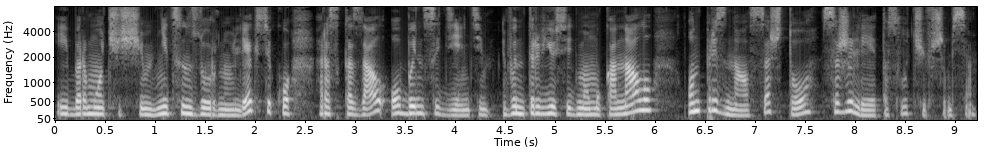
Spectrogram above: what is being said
и бормочащим нецензурную лексику, рассказал об инциденте. В интервью седьмому каналу он признался, что сожалеет о случившемся.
